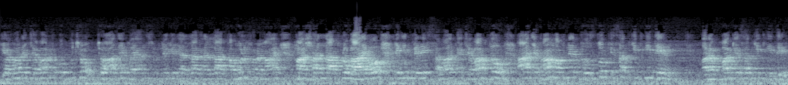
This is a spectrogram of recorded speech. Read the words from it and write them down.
کہ ہمارے جوانوں کو پوچھو، جو آدھے بیان سننے کے لیے اللہ کا اللہ قبول فرمائے ماشاء اللہ آپ لوگ آئے ہو، لیکن میرے ایک سوال کا جواب دو۔ آج ہم اپنے دوستوں کے ساتھ کتنی دیر؟ اور ابا کے ساتھ کتنی دیر؟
